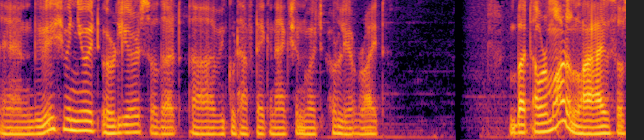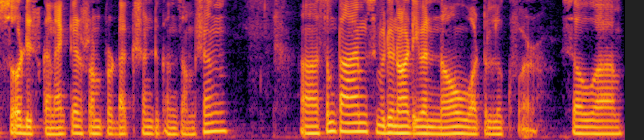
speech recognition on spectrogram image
And we wish we knew it earlier so that uh, we could have taken action much earlier, right? But our modern lives are so disconnected from production to consumption. Uh, sometimes we do not even know what to look for. So, um,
